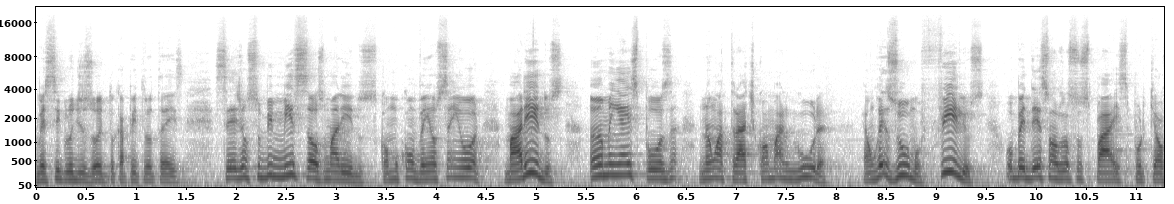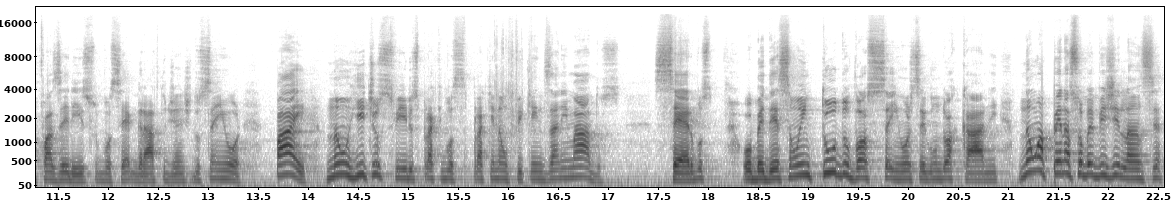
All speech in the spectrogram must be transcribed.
versículo 18 do capítulo 3. Sejam submissos aos maridos, como convém ao Senhor. Maridos, amem a esposa, não a trate com amargura. É um resumo. Filhos, obedeçam aos vossos pais, porque ao fazer isso você é grato diante do Senhor. Pai, não irrite os filhos para que, que não fiquem desanimados. Servos, obedeçam em tudo o vosso Senhor segundo a carne, não apenas sob vigilância,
